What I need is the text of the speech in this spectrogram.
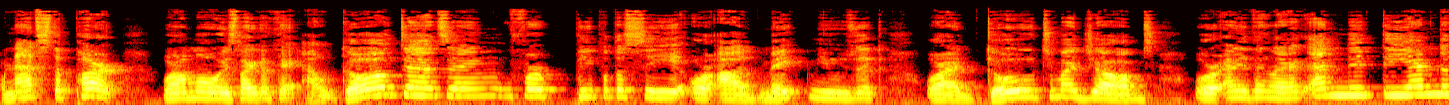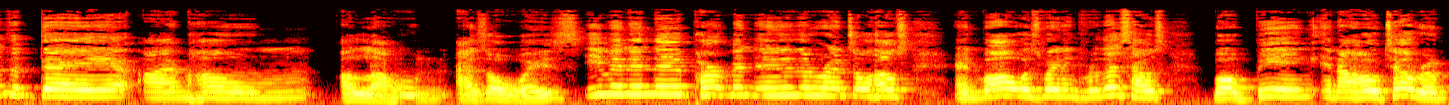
And that's the part where I'm always like, okay, I'll go out dancing for people to see, or I'd make music, or I'd go to my jobs, or anything like that. And at the end of the day, I'm home alone, as always, even in the apartment and in the rental house. And while I was waiting for this house, while being in a hotel room,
